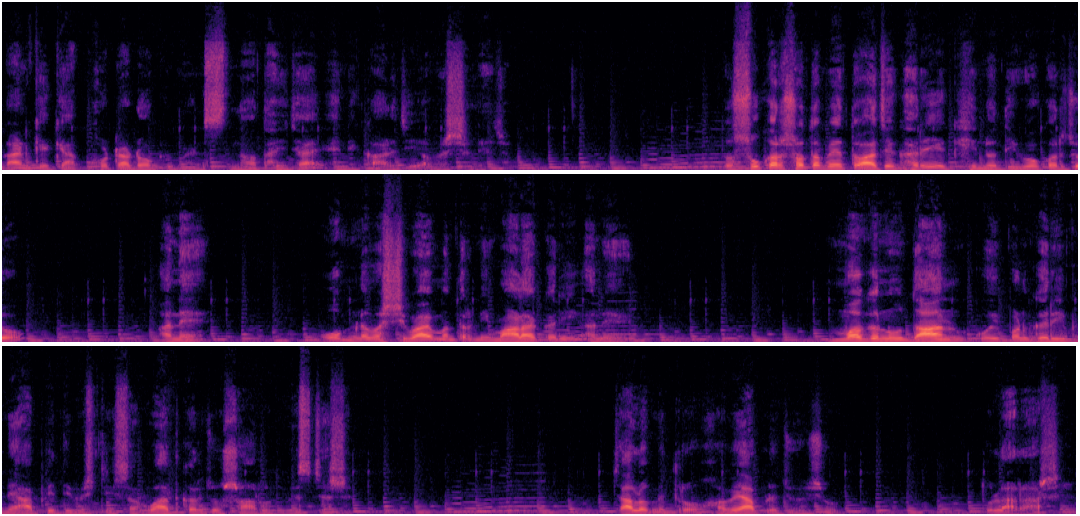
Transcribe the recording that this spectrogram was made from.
કારણ કે ક્યાં ખોટા ડોક્યુમેન્ટ્સ ન થઈ જાય, એની કાળજી અવશ્ય લેજો. તો શું કરશો તમે? તો આજે ઘરે એક ઘીનો દીવો કરજો અને ઓમ નમઃ શિવાય મંત્રની માળા કરી અને મગનું દાન કોઈ પણ ગરીબને આપી દિવસની શરૂઆત કરજો, સારો દિવસ જશે. ચાલો મિત્રો, હવે આપણે જોઈશું તુલા રાશિ.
